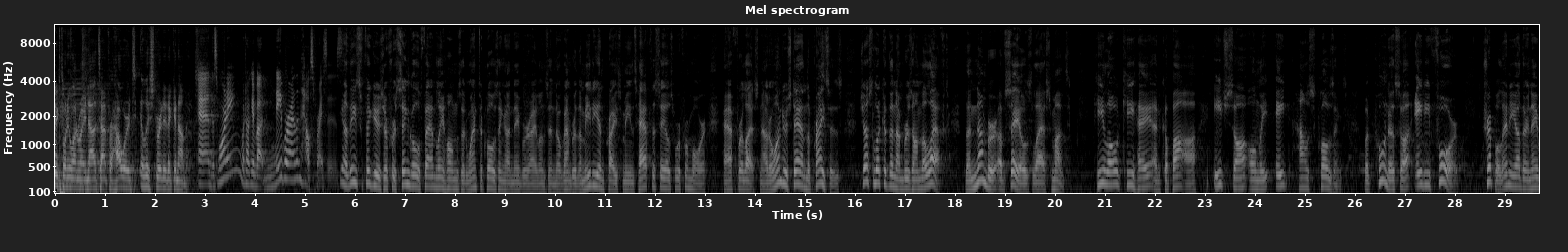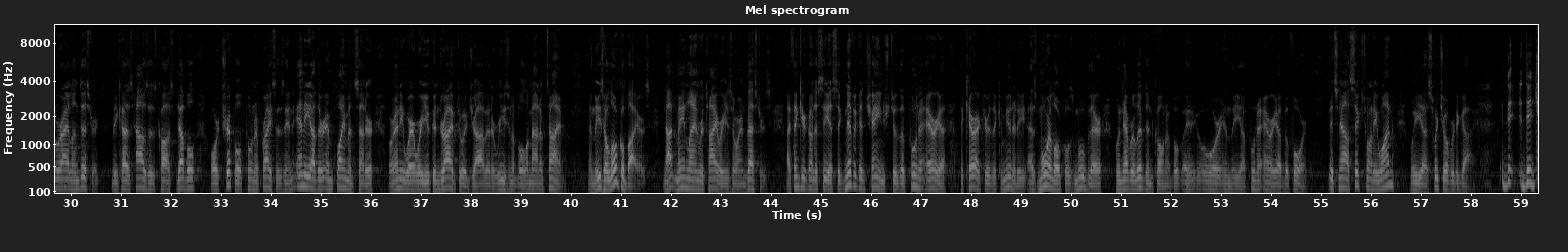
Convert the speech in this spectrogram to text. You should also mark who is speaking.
Speaker 1: 621 right now. Time for Howard's Illustrated Economics.
Speaker 2: And this morning, we're talking about Neighbor Island house prices.
Speaker 3: Yeah, these figures are for single family homes that went to closing on Neighbor Islands in November. The median price means half the sales were for more, half for less. Now, to understand the prices, just look at the numbers on the left. The number of sales last month. Hilo, Kihei, and Kapa'a each saw only eight house closings, but Puna saw 84 triple any other neighbor island district because houses cost double or triple Puna prices in any other employment center or anywhere where you can drive to a job at a reasonable amount of time. And these are local buyers, not mainland retirees or investors. I think you're going to see a significant change to the Puna area, the character of the community, as more locals move there who never lived in Kona or in the uh, Puna area before. It's now 621. We uh, switch over to Guy.
Speaker 1: Did, did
